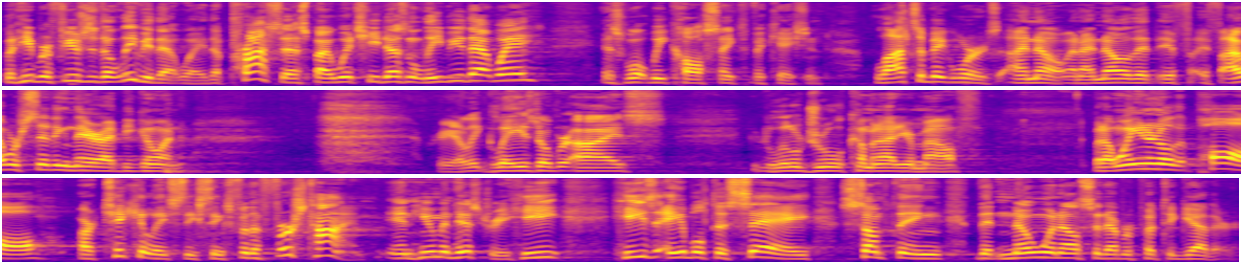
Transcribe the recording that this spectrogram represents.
but he refuses to leave you that way. The process by which he doesn't leave you that way is what we call sanctification. Lots of big words, I know. And I know that if, if I were sitting there, I'd be going, really? Glazed over eyes, a little drool coming out of your mouth. But I want you to know that Paul articulates these things for the first time in human history. He, he's able to say something that no one else had ever put together.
